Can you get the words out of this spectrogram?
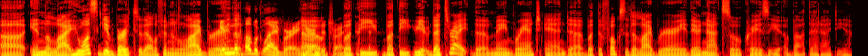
uh, in the library. who wants to give birth to the elephant in the library in the, the public library here in uh, Detroit. But the but the yeah, that's right, the main branch, and uh, but the folks at the library they're not so crazy about that idea.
